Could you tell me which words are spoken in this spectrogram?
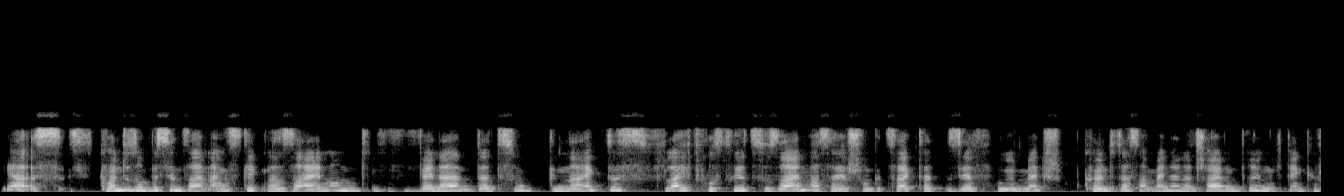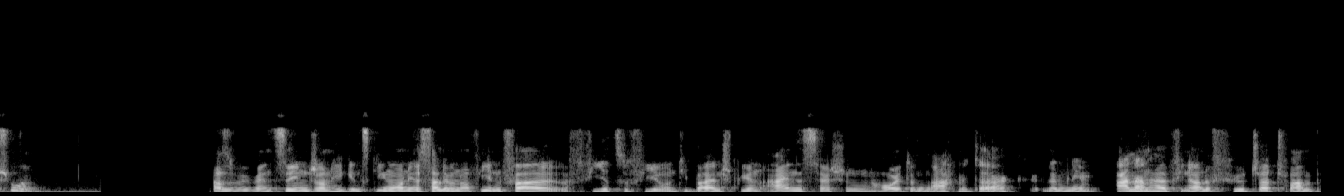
ja, es könnte so ein bisschen sein Angstgegner sein und wenn er dazu geneigt ist, vielleicht frustriert zu sein, was er ja schon gezeigt hat, sehr früh im Match, könnte das am Ende eine Entscheidung bringen. Ich denke schon. Also wir werden sehen, John Higgins gegen Ronnie Sullivan auf jeden Fall 4 zu 4 und die beiden spielen eine Session heute Nachmittag dem Halbfinale für Judd Trump.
